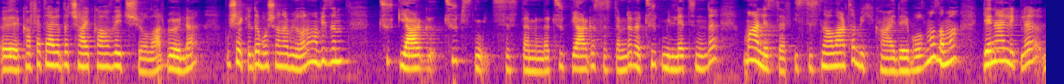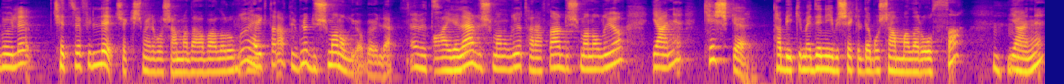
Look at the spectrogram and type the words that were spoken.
e, kafeteryada çay kahve içiyorlar böyle. Bu şekilde boşanabiliyorlar ama bizim Türk yargı Türk sisteminde, Türk yargı sisteminde ve Türk milletinde maalesef istisnalar tabii ki kaideyi bozmaz ama genellikle böyle çetrefilli çekişmeli boşanma davaları oluyor. Her iki taraf birbirine düşman oluyor böyle. Evet. Aileler düşman oluyor, taraflar düşman oluyor. Yani keşke tabii ki medeni bir şekilde boşanmalar olsa. Yani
